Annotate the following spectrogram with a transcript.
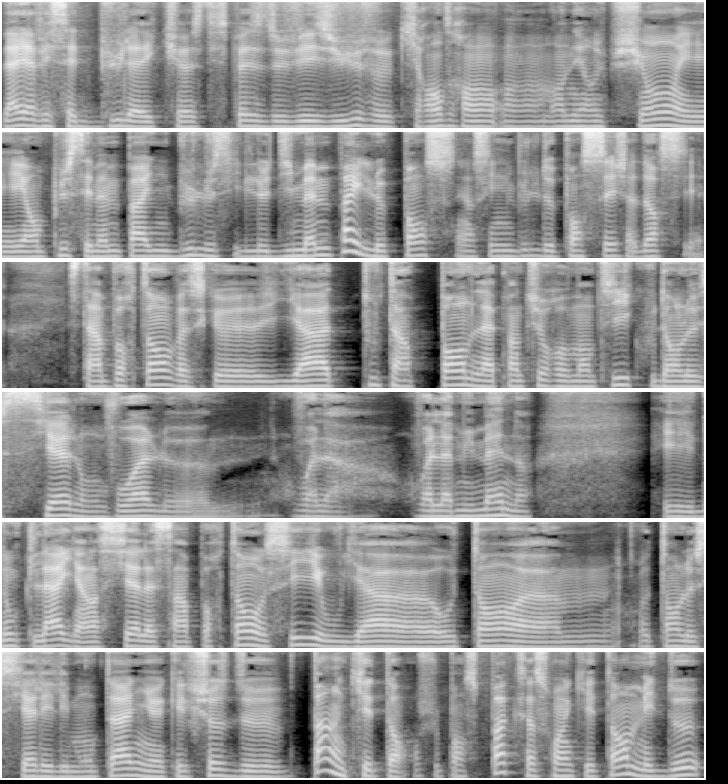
Là, il y avait cette bulle avec cette espèce de Vésuve qui rentre en, éruption et en plus, c'est même pas une bulle. Il le dit même pas, il le pense. C'est une bulle de pensée. J'adore. C'était important parce que il y a tout un pan de la peinture romantique où dans le ciel on voit le, on voit la, on voit l'âme humaine. Et donc là, il y a un ciel assez important aussi où il y a autant euh, autant le ciel et les montagnes, quelque chose de pas inquiétant. Je pense pas que ça soit inquiétant, mais de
